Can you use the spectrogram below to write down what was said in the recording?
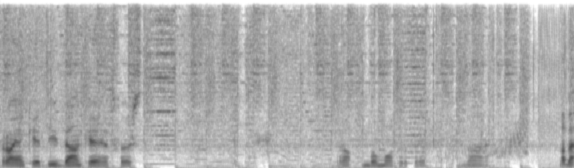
Però è anche, ti dà anche first. Però un buon motor per andare. Vabbè.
